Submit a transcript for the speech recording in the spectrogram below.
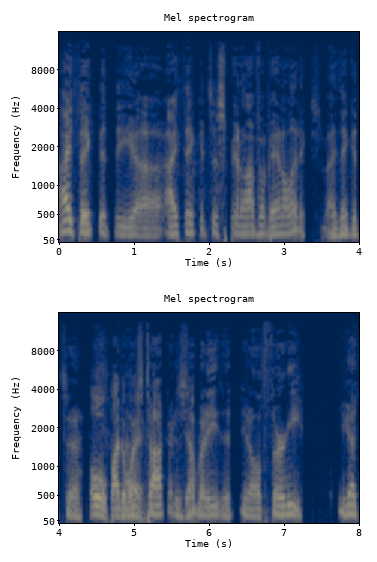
I think that the uh, I think it's a spin-off of analytics. I think it's a. Oh, by the I way, was talking to somebody that you know thirty. You got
